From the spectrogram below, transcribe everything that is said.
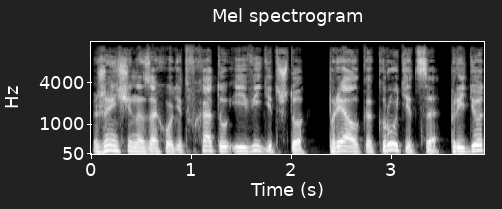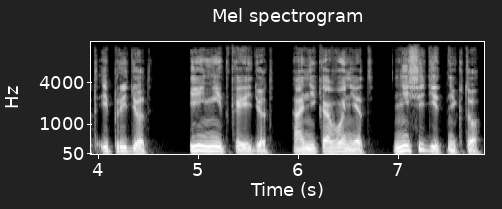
женщина заходит в хату и видит, что прялка крутится, придет и придет, и нитка идет, а никого нет, не сидит никто,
